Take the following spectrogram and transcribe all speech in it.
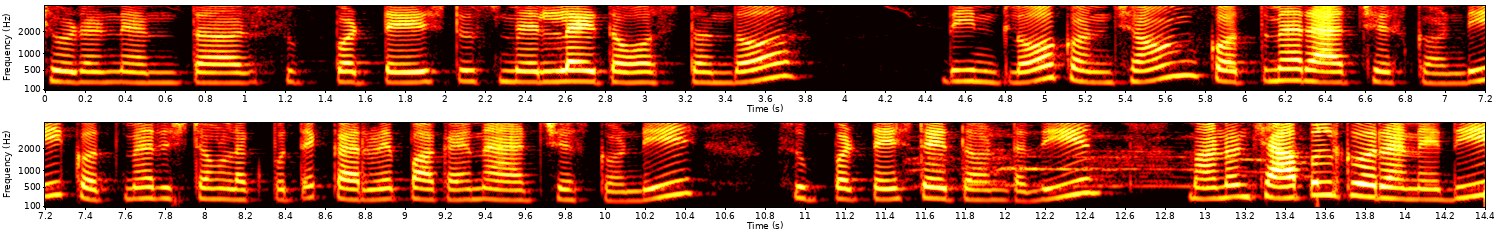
చూడండి ఎంత సూపర్ టేస్ట్ స్మెల్ అయితే వస్తుందో. దీంట్లో కొంచెం కొత్తిమీర యాడ్ చేసుకోండి. కొత్తిమీర ఇష్టం లేకపోతే కరివేపాకైనా యాడ్ చేసుకోండి. సూపర్ టేస్ట్ అయితే ఉంటుంది. మనం చేపల కూర అనేది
